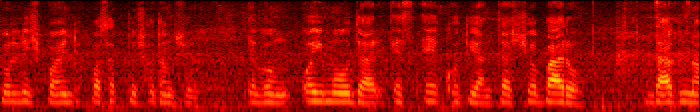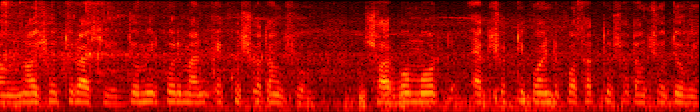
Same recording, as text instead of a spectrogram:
চল্লিশ পয়েন্ট পঁচাত্তর শতাংশ এবং ওই মৌজার এস এ খতিয়ান চারশো বারো। দাগ নং নয়শো চুরাশি জমির পরিমাণ একুশ শতাংশ সর্বমোট একষট্টি পয়েন্ট পঁচাত্তর শতাংশ জমি।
